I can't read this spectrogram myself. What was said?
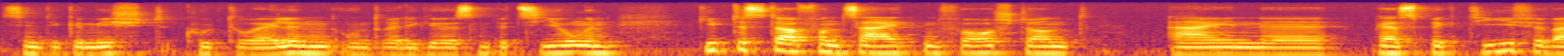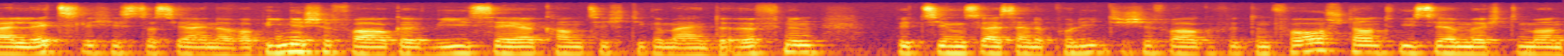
sind die gemischt kulturellen und religiösen Beziehungen. Gibt es da von Seiten Vorstand eine Perspektive, weil letztlich ist das ja eine rabbinische Frage, wie sehr kann sich die Gemeinde öffnen, beziehungsweise eine politische Frage für den Vorstand, wie sehr möchte man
